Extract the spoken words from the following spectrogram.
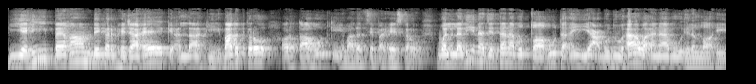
یہی پیغام دے کر بھیجا ہے کہ اللہ کی عبادت کرو اور تاغوت کی عبادت سے پرہیز کرو۔ وَالَّذِينَ جِتَنَبُ الطَّاغُوتَ أَن يَعْبُدُوهَا وَأَنَابُوا إِلَى اللَّهِ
